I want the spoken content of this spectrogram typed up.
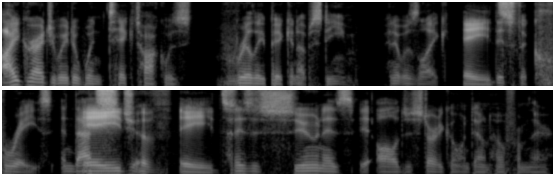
I graduated when TikTok was really picking up steam. And it was like, AIDS. it's the craze. And that's, Age of AIDS. that is as soon as it all just started going downhill from there.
